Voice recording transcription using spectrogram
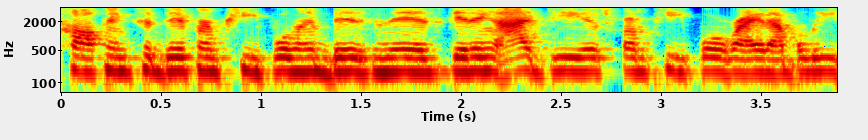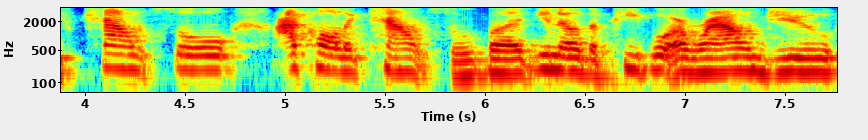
talking to different people in business, getting ideas from people, right? I believe counsel, I call it counsel, but you know, the people around you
